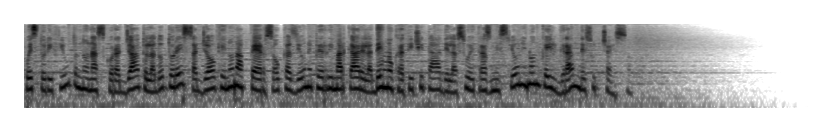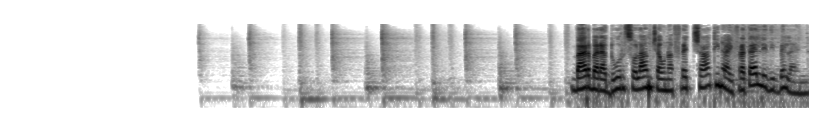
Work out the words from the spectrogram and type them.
Questo rifiuto non ha scoraggiato la dottoressa Jo che non ha perso occasione per rimarcare la democraticità delle sue trasmissioni nonché il grande successo. Barbara D'Urso lancia una frecciatina ai fratelli di Belen.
